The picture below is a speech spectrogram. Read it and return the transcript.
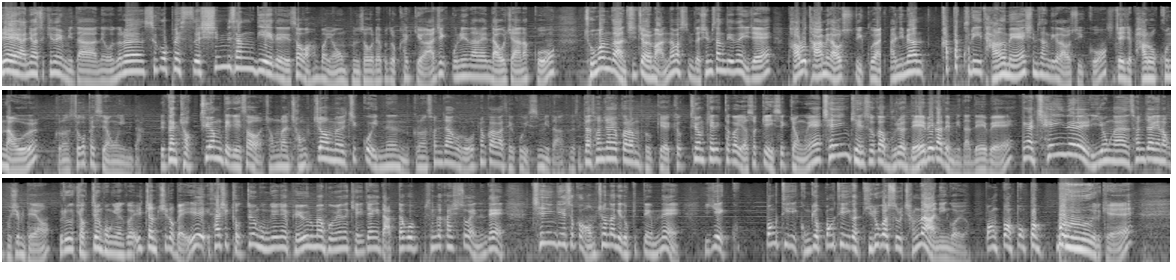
예, 안녕하세요. 키노입니다. 네, 오늘은 스고페스 심상디에 대해서 한번 영웅 분석을 해보도록 할게요. 아직 우리나라에 나오지 않았고, 조만간, 진짜 얼마 안 남았습니다. 심상디는 이제 바로 다음에 나올 수도 있고요. 아니면 카타쿠리 다음에 심상디가 나올 수 있고, 진짜 이제 바로 곧 나올 그런 스고페스 영웅입니다. 일단 격투형 덱에서 정말 정점을 찍고 있는 그런 선장으로 평가가 되고 있습니다. 그래서 일단 선장 효과를 한번 볼게요. 격투형 캐릭터가 6개 있을 경우에 체인 개수가 무려 4배가 됩니다. 4배. 그러니까 체인을 이용한 선장이라고 보시면 돼요. 그리고 격투형 공격력은 1.75배. 사실 격투형 공격력 배율만 보면 굉장히 낮다고 생각하실 수가 있는데 체인 개수가 엄청나게 높기 때문에 이게 뻥튀기 공격 뻥튀기가 뒤로 갈수록 장난 아닌 거예요. 뻥뻥뻥뻥 뻥 이렇게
